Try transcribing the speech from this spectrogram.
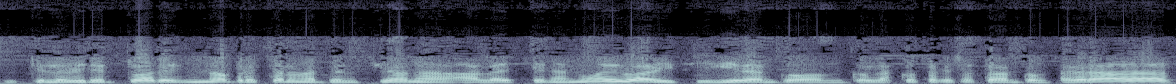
y que los directores no prestaran atención a, la escena nueva y siguieran con, con, las cosas que ya estaban consagradas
